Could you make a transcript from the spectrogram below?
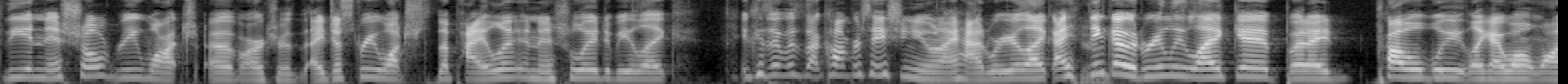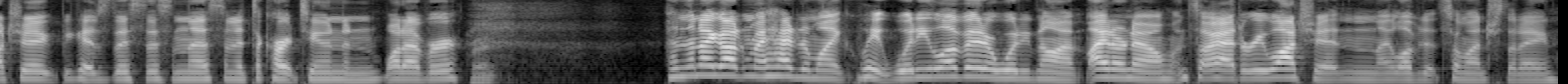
the initial rewatch of Archer, I just rewatched the pilot initially to be like, because it was that conversation you and I had where you're like, I think I would really like it, but I probably like I won't watch it because this, this, and this, and it's a cartoon and whatever. Right. And then I got in my head and I'm like, wait, would he love it or would he not? I don't know. And so I had to rewatch it and I loved it so much that I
